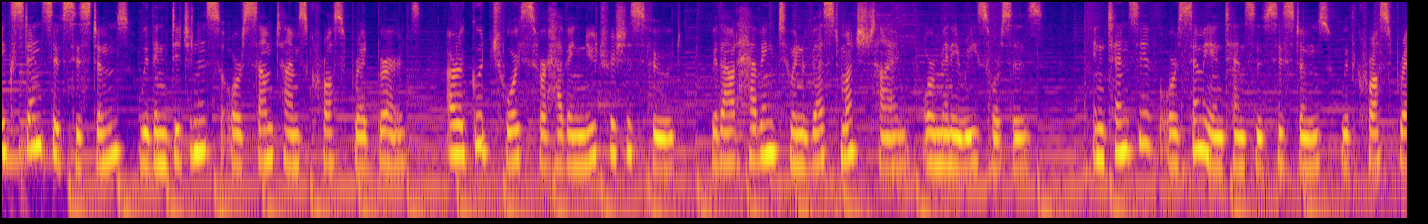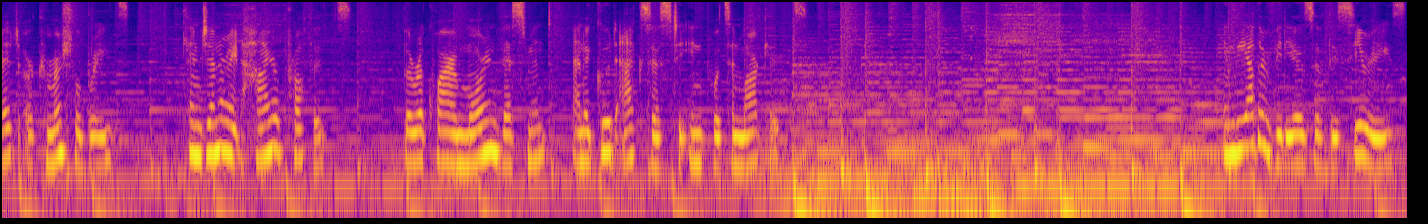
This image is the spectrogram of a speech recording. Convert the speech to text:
Extensive systems with indigenous or sometimes crossbred birds are a good choice for having nutritious food without having to invest much time or many resources. Intensive or semi-intensive systems with crossbred or commercial breeds can generate higher profits, but require more investment and a good access to inputs and markets. In the other videos of this series,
